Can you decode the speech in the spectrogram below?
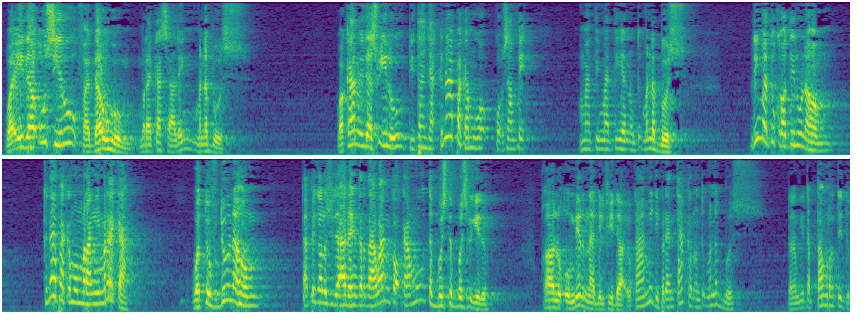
Wa idza usiru fadauhum, mereka saling menebus. Wa kanu idza suilu ditanya, "Kenapa kamu kok, kok sampai mati-matian untuk menebus?" Lima tu qatilunahum. Kenapa kamu merangi mereka? Wa tufdunahum. Tapi kalau sudah ada yang tertawan kok kamu tebus-tebus begitu? Kalau umir nabil fida'u, kami diperintahkan untuk menebus. Dalam kitab Taurat itu.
